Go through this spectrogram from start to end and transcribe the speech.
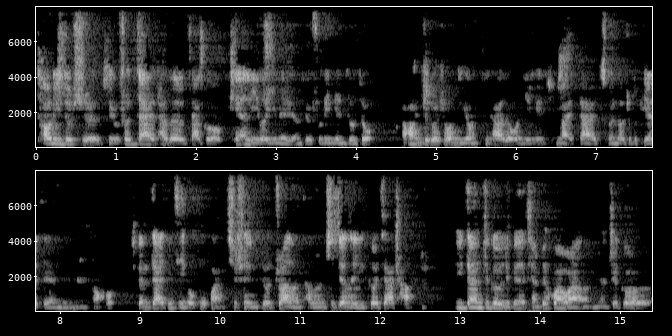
套利就是，比如说贷它的价格偏离了一美元，比如说零点九九，然后你这个时候你用其他的稳定币去买贷存到这个 PSM 里面，然后跟贷进行一个互换，其实你就赚了他们之间的一个价差。一旦这个里边的钱被换完了，那这个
